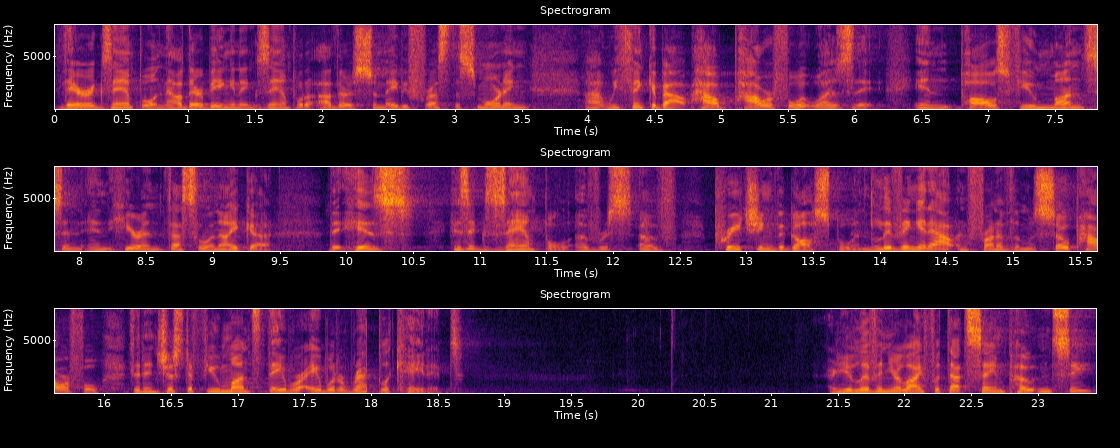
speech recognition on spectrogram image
their example, and now they're being an example to others. So maybe for us this morning, uh, we think about how powerful it was that in Paul's few months and, and here in Thessalonica, that his, his example of, of preaching the gospel and living it out in front of them was so powerful that in just a few months they were able to replicate it. Are you living your life with that same potency?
